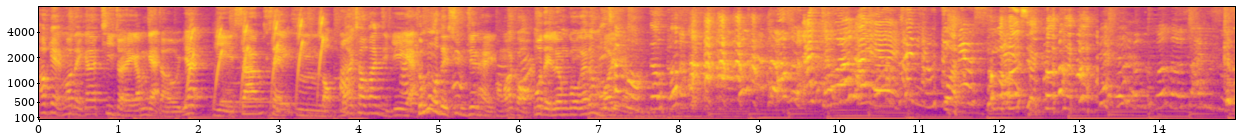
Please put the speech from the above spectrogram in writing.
OK，我哋嘅次序係咁嘅，就一二三四五六，可以抽翻自己嘅。咁我哋算唔算係同一個？我哋兩個嘅都唔可以。在你有想要這個。可是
